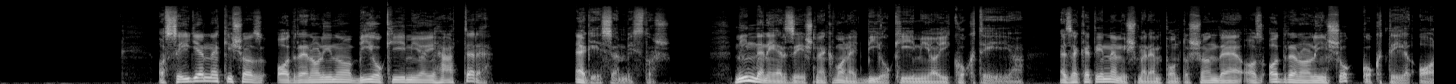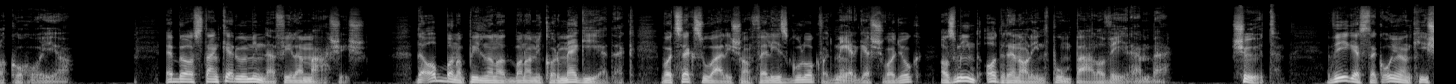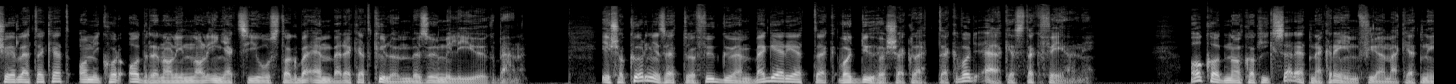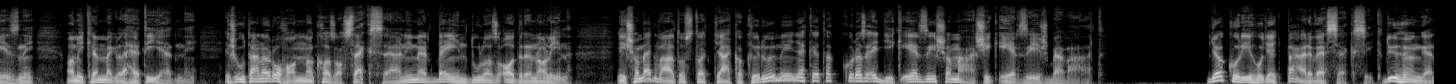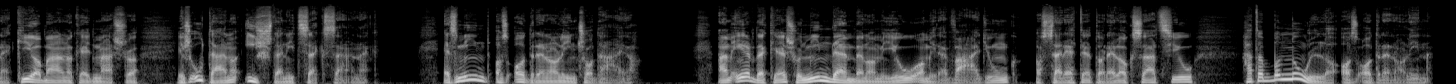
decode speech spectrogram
A szégyennek is az adrenalina biokémiai háttere? Egészen biztos. Minden érzésnek van egy biokémiai koktélja. Ezeket én nem ismerem pontosan, de az adrenalin sok koktél alkoholja. Ebbe aztán kerül mindenféle más is. De abban a pillanatban, amikor megijedek, vagy szexuálisan felizgulok, vagy mérges vagyok, az mind adrenalint pumpál a vérembe. Sőt, végeztek olyan kísérleteket, amikor adrenalinnal injekcióztak be embereket különböző milliókben és a környezettől függően begerjedtek, vagy dühösek lettek, vagy elkezdtek félni. Akadnak, akik szeretnek rémfilmeket nézni, amiken meg lehet ijedni, és utána rohannak haza szexelni, mert beindul az adrenalin, és ha megváltoztatják a körülményeket, akkor az egyik érzés a másik érzésbe vált. Gyakori, hogy egy pár veszekszik, dühöngenek, kiabálnak egymásra, és utána istenit szexelnek. Ez mind az adrenalin csodája. Ám érdekes, hogy mindenben, ami jó, amire vágyunk, a szeretet, a relaxáció, hát abban nulla az adrenalin.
